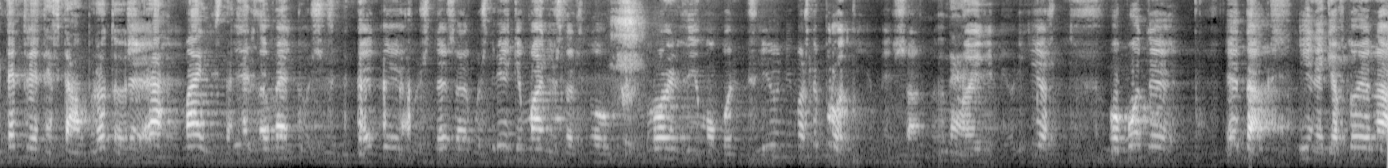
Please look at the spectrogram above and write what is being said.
ήταν 37 ο πρώτος. Ναι, Α, μάλιστα. Ήρθαμε 25, 24, 23 και μάλιστα στο πρώην Δήμο Κορινθίων είμαστε πρώτοι εμείς σαν ναι. δημιουργία. Οπότε εντάξει, είναι και αυτό ένα,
